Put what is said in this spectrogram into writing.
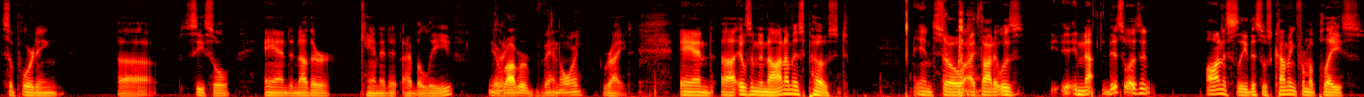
supporting uh, Cecil and another candidate, I believe. Yeah, Robert Van Noy. Right. And uh, it was an anonymous post. And so I thought it was it not this wasn't honestly this was coming from a place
